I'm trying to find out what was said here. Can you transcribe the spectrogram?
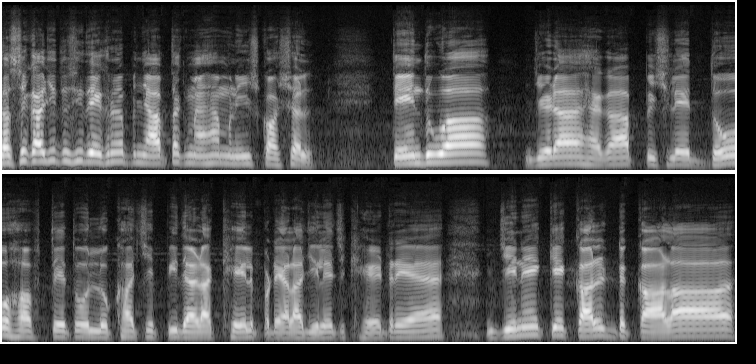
ਸਤਿ ਸ਼੍ਰੀ ਅਕਾਲ ਜੀ, ਤੁਸੀਂ ਦੇਖ ਰਹੇ ਹੋ ਪੰਜਾਬ ਤੱਕ। ਮੈਂ ਹਾਂ ਮਨੀਸ਼ ਕੌਸ਼ਲ। ਤੇਂਦੂਆ, ਜਿਹੜਾ ਹੈਗਾ ਪਿਛਲੇ 2 ਹਫ਼ਤੇ ਤੋਂ ਲੁੱਖਾ ਚਿੱਪੀ ਦਾ ਜਿਹੜਾ ਖੇਲ ਪਟਿਆਲਾ ਜ਼ਿਲ੍ਹੇ 'ਚ ਖੇਡ ਰਿਹਾ ਹੈ, ਜਿਨੇ ਕਿ ਕੱਲ ਡਕਾਲਾ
